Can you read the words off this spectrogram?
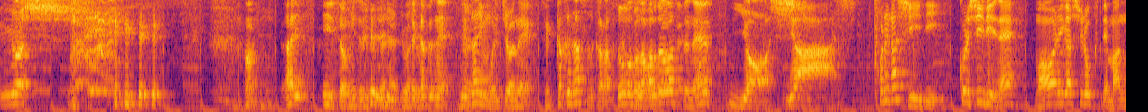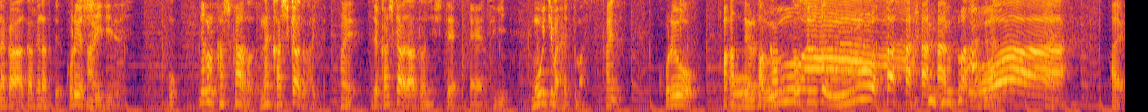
よし。はいいいですよ見せてください。せっかくねデザインも一応ねせっかく出すからってそうそうこだわってね。ねよし。よーし。これが CD これ CD ね。周りが白くて真ん中が赤くなってる。これがはい。CD です、お。でこれ歌詞カードですね。歌詞カードが入ってる。はい。じゃあ歌詞カード後にして、えー次もう1枚入ってます。はい。これをパカッてやるとパカッとするとうわうわー。ってなる。うわはい。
